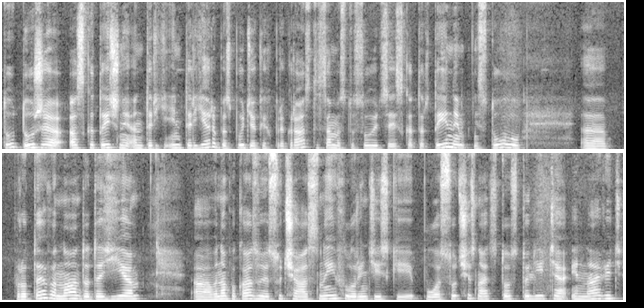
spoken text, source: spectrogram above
Тут дуже аскетичний інтер'єр без будь-яких прикрас, те саме стосується і скатертини, і столу. Е, Проте вона додає, вона показує сучасний флорентійський посуд 16 століття і навіть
